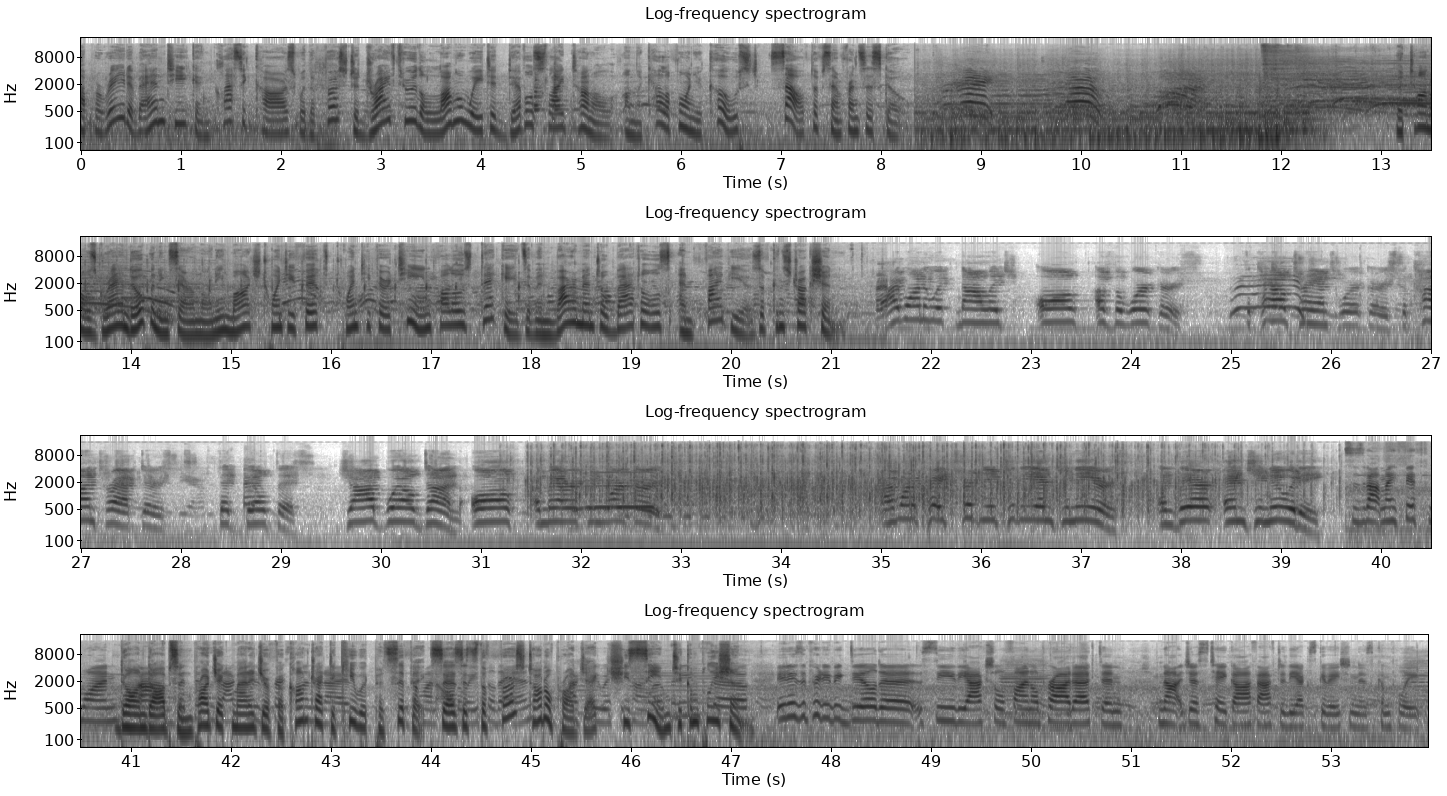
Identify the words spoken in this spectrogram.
A parade of antique and classic cars were the first to drive through the long awaited Devil Slide Tunnel on the California coast south of San Francisco. Three, two, The tunnel's grand opening ceremony, March 25, 2013, follows decades of environmental battles and five years of construction. I want to acknowledge all of the workers, the Caltrans workers, the contractors that built this. Job well done, all American workers. I want to pay tribute to the engineers and their ingenuity. This is about my fifth one. Dawn Um, Dobson, but project manager for first one contractor that Kiewit Pacific, says it's way the first end, tunnel project she's the seen to completion. So it is a pretty big deal to see the actual final product and not just take off after the excavation is complete.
